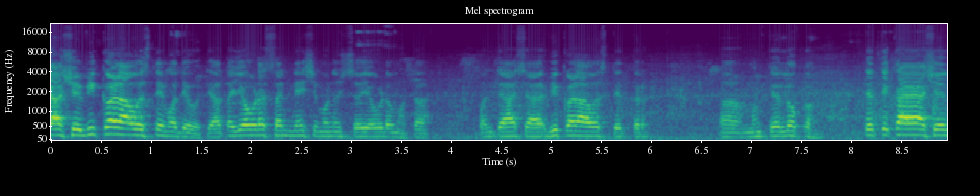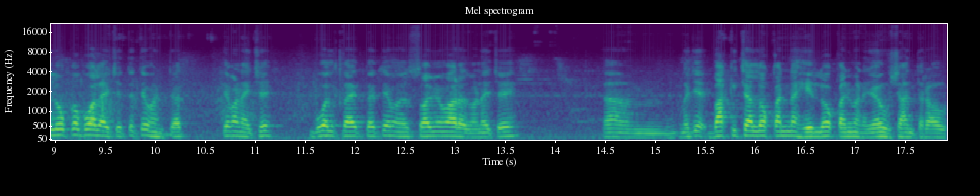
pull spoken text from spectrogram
असे विकळ अवस्थेमध्ये होते. आता एवढा संन्यासी मनुष्य एवढा मोठा पण ते अशा विकळ अवस्थेत तर मग ते लोक तर ते काय असे लोक बोलायचे तर ते म्हणतात ते म्हणायचे बोलतायत तर ते स्वामी महाराज म्हणायचे म्हणजे बाकीच्या लोकांना हे लोकांनी म्हणायचे हो शांत राहू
